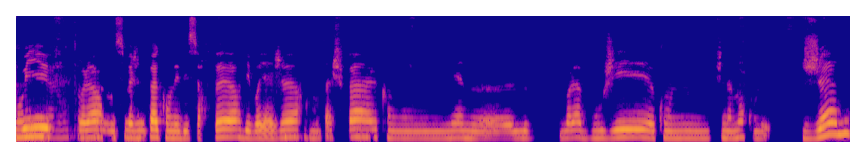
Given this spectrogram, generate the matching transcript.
oui, voilà, on s'imagine pas qu'on est des surfeurs, des voyageurs, qu'on monte à cheval, qu'on aime le, voilà bouger, qu'on finalement qu'on est jeune.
